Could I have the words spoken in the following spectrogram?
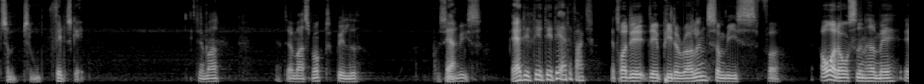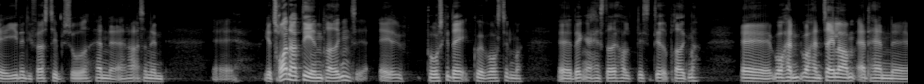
som, som fællesskab. Det er meget, det er et meget smukt billede på sin ja. vis. Ja, det, det, det, det er det faktisk. Jeg tror, det, det er Peter Rollins, som vi for over et år siden havde med øh, i en af de første episoder. Han, øh, han har sådan en, øh, jeg tror nok, det er en prædiken øh, påskedag, kunne jeg forestille mig, øh, dengang han stadig holdt deciderede prædikner, øh, hvor, han, hvor han taler om, at han, øh,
